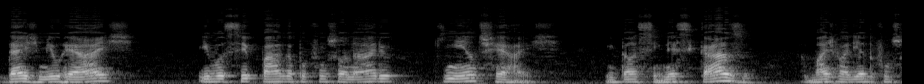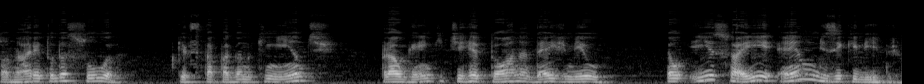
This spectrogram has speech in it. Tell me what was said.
10 mil reais e você paga para o funcionário 500 reais. Então, assim, nesse caso, a mais-valia do funcionário é toda sua, porque você está pagando 500 para alguém que te retorna 10 mil. Então, isso aí é um desequilíbrio.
